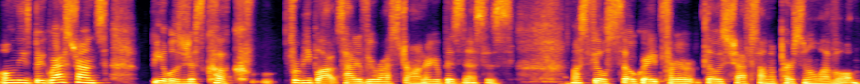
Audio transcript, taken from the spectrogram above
own these big restaurants be able to just cook for people outside of your restaurant or your business is must feel so great for those chefs on a personal level.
